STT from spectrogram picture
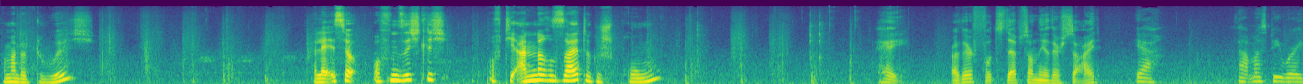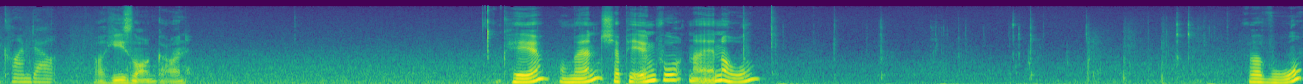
Kann man da durch? Weil er ist ja offensichtlich auf die andere Seite gesprungen. Hey, are there footsteps on the other side? Yeah, that must be where he climbed out. Well, he's long gone. Okay, Moment. Ich habe hier irgendwo eine Erinnerung. Aber wo?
